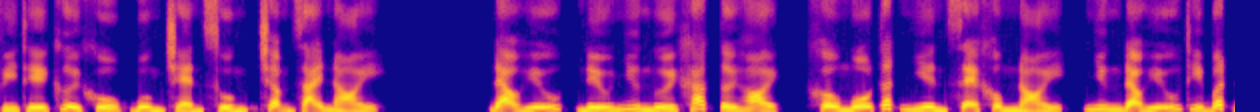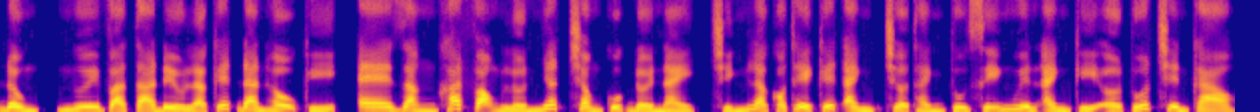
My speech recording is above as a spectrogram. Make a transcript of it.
vì thế cười khổ buông chén xuống, chậm rãi nói. Đạo hữu nếu như người khác tới hỏi, khâu mỗ tất nhiên sẽ không nói, nhưng đạo hữu thì bất đồng, ngươi và ta đều là kết đan hậu kỳ, e rằng khát vọng lớn nhất trong cuộc đời này, chính là có thể kết anh, trở thành tu sĩ Nguyên Anh kỳ ở tuốt trên cao.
